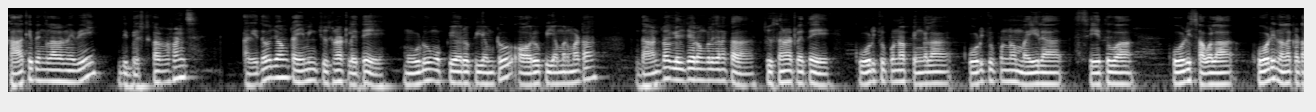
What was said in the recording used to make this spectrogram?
కాకి పింగళాలు అనేవి ది బెస్ట్ కలర్ ఫ్రెండ్స్. ఐదో జామ్ టైమింగ్ చూసినట్లయితే మూడు ముప్పై ఆరు పిఎం టు ఆరు పిఎం అనమాట దాంట్లో గెలిచే రంగులు కనుక చూసినట్లయితే కోడి చూపున్న పింగళ కోడి చూపున్న మైల సేతువ కోడి సవల కోడి నలకట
